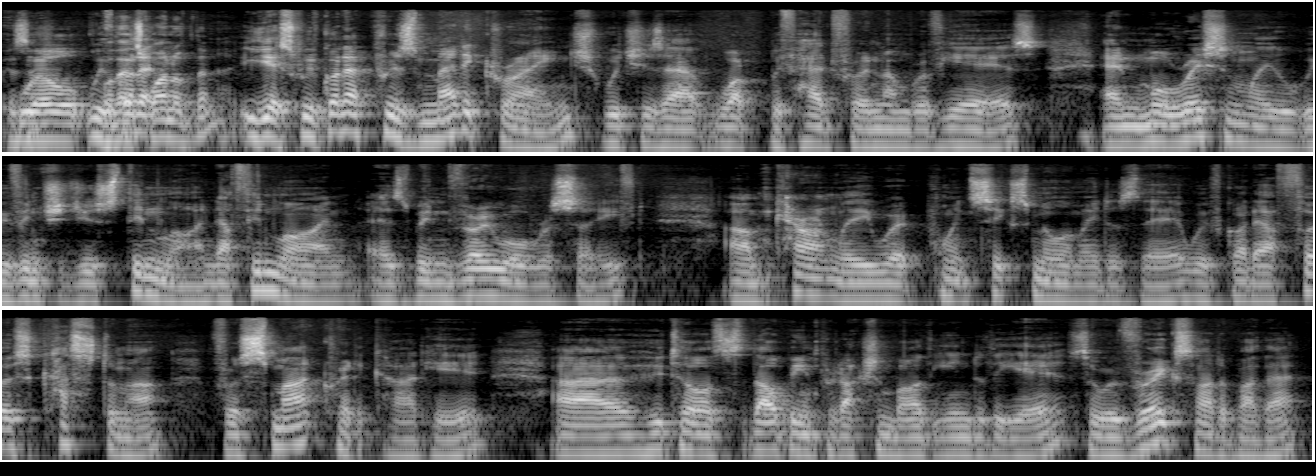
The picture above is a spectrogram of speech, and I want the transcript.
Is well, well that's one of them. Yes, we've got our prismatic range, which is our, what we've had for a number of years, and more recently we've introduced thin line. Now, thin line has been very well received. Um, currently, we're at 0.6 millimetres there. We've got our first customer for a smart credit card here uh, who tell us they'll be in production by the end of the year. So we're very excited by that.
